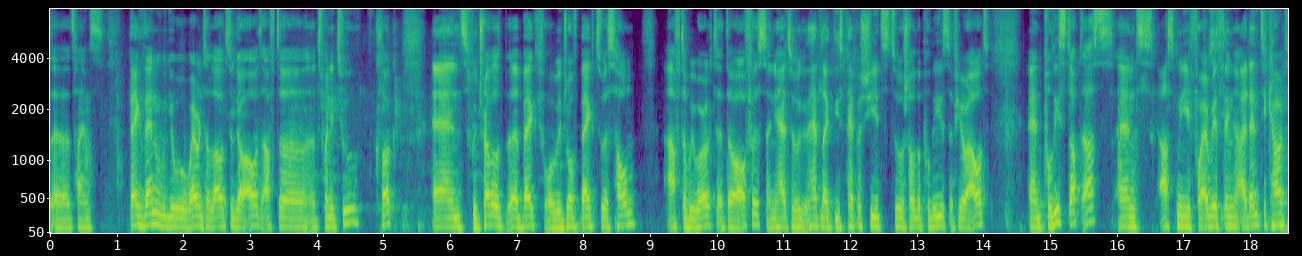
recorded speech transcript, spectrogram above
uh, times. Back then, you weren't allowed to go out after uh, 22 o'clock, and we traveled uh, back, or we drove back to his home after we worked at the office, and you had to had like these paper sheets to show the police if you were out. And police stopped us and asked me for everything identity card.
